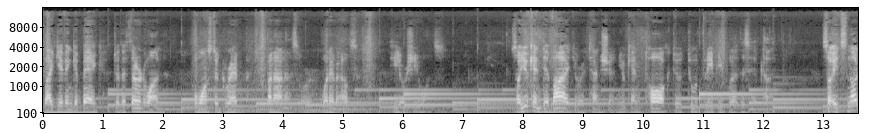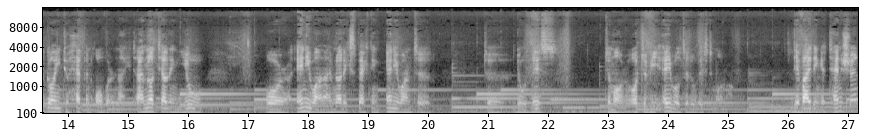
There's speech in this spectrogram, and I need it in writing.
by giving a bag to the third one who wants to grab bananas or whatever else he or she wants. So you can divide your attention. You can talk to two, three people at the same time. So it's not going to happen overnight. I'm not telling you or anyone, I'm not expecting anyone to to do this tomorrow or to be able to do this tomorrow. Dividing attention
